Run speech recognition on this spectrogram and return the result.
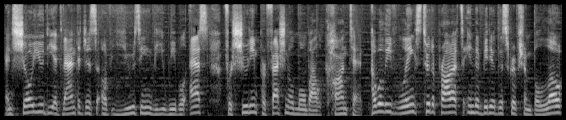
and show you the advantages of using the Weebill S for shooting professional mobile content. I will leave links to the products in the video description below,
